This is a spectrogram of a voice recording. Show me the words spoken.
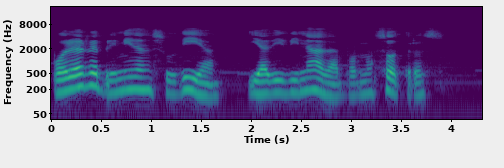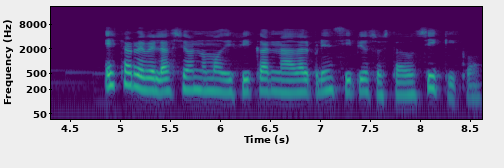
por él reprimida en su día y adivinada por nosotros, esta revelación no modifica nada al principio su estado psíquico.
